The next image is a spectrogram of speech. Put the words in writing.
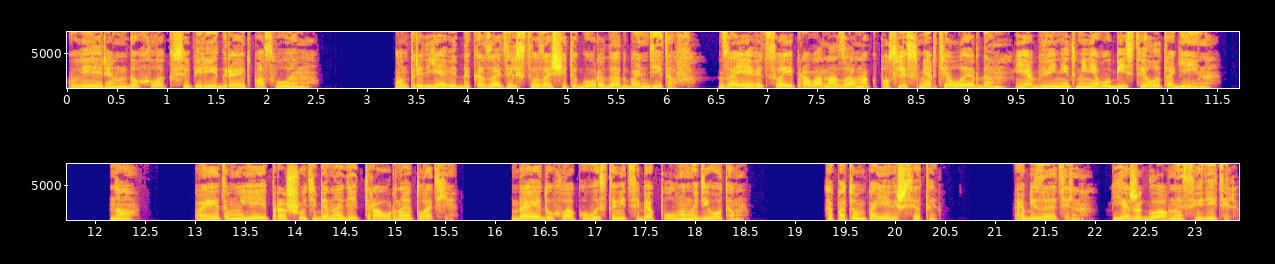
Уверен, Духлак все переиграет по-своему. Он предъявит доказательства защиты города от бандитов, заявит свои права на замок после смерти Лерда и обвинит меня в убийстве Латагейна. Но Поэтому я и прошу тебя надеть траурное платье. Дай Духлаку выставить себя полным идиотом. А потом появишься ты? Обязательно. Я же главный свидетель.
